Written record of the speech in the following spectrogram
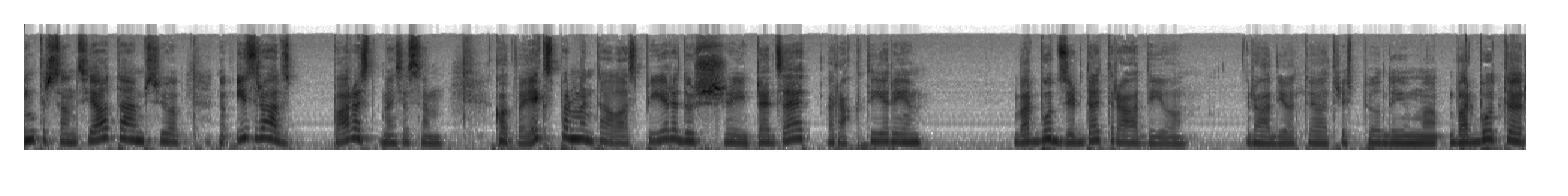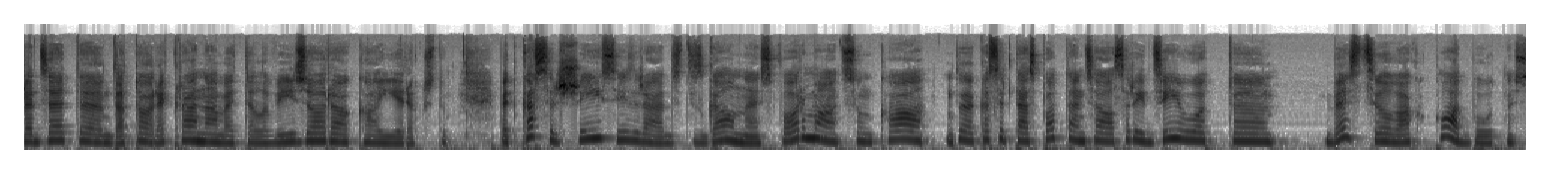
interesants jautājums, jo nu, izrādes parasti mēs esam kaut vai eksperimentālās pieraduši redzēt ar aktieriem varbūt dzirdēt radio. Radioteātris izpildījumā, varbūt redzēt eh, datorekrānā vai televizorā kā ierakstu. Bet kas ir šīs izrādes tas galvenais formāts un kā, kas ir tās potenciāls arī dzīvot bez cilvēku klātbūtnes,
